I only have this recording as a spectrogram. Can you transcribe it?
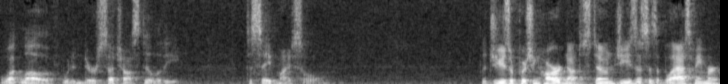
What love would endure such hostility to save my soul? The Jews are pushing hard not to stone Jesus as a blasphemer,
